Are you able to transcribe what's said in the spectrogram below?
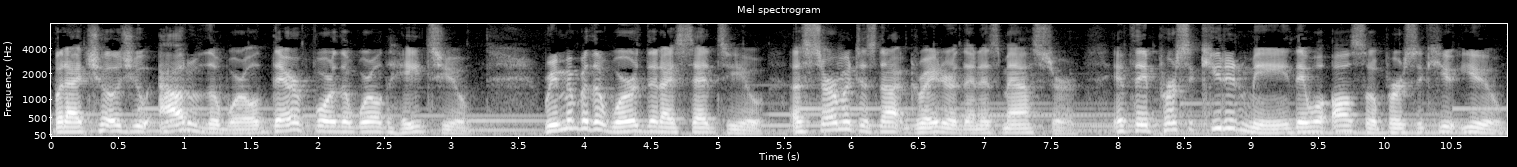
but I chose you out of the world, therefore the world hates you. Remember the word that I said to you A servant is not greater than his master. If they persecuted me, they will also persecute you.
